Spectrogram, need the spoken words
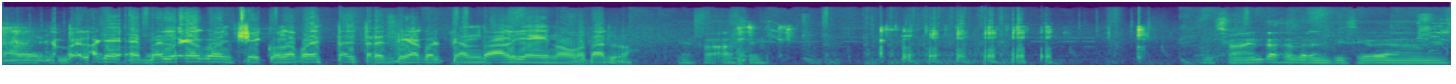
Es verdad que, es verdad que con Chico uno puede estar tres días golpeando a alguien y no botarlo. Eso así. Y solamente hace 37 damage.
